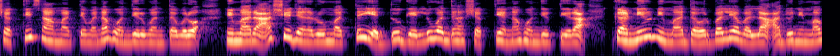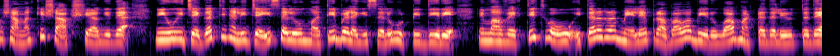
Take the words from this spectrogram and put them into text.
ಶಕ್ತಿ ಸಾಮರ್ಥ್ಯವನ್ನು ಹೊಂದಿರುವಂಥವರು. ನಿಮ್ಮ ರಾಶಿಯ ಜನರು ಮತ್ತೆ ಎದ್ದು ಗೆಲ್ಲುವಂತಹ ಶಕ್ತಿಯನ್ನು ಹೊಂದಿರ್ತೀರಾ? ಕಣ್ಣೀರು ನಿಮ್ಮ ದೌರ್ಬಲ್ಯವಲ್ಲ, ಅದು ನಿಮ್ಮ ಶ್ರಮಕ್ಕೆ ಸಾಕ್ಷಿಯಾಗಿದೆ. ನೀವು ಈ ಜಗತ್ತಿನಲ್ಲಿ ಜಯಿಸಲು, ಮತಿ ಬೆಳಗಿಸಲು ಹುಟ್ಟಿದ್ದೀರಿ. ನಿಮ್ಮ ವ್ಯಕ್ತಿತ್ವವು ಇತರರ ಮೇಲೆ ಪ್ರಭಾವ ಬೀರುವ ಮಟ್ಟದಲ್ಲಿರುತ್ತದೆ.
